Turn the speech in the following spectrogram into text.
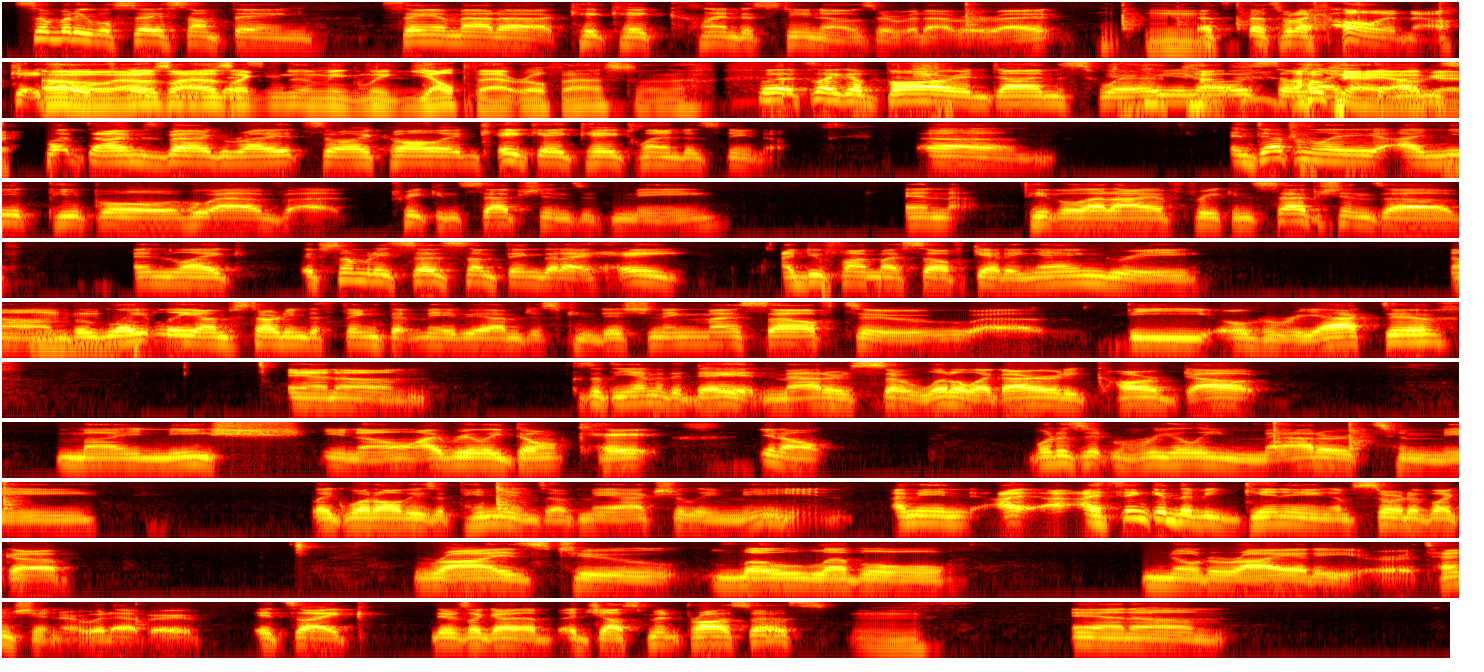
Somebody will say something, say I'm at a KK clandestinos or whatever, right? Mm. That's that's what I call it now. KKK Oh, I was like, I was like, let me, let me yelp that real fast. Well, it's like a bar in Dimes Square, you know. So like Okay, Dimes, okay. Dimes bag right, so I call it KKK clandestino. Um, and definitely, I meet people who have uh, preconceptions of me, and people that I have preconceptions of, and like if somebody says something that I hate, I do find myself getting angry. Um, But Mhm. lately, I'm starting to think that maybe I'm just conditioning myself to uh, be overreactive. And um, because at the end of the day, it matters so little. Like I already carved out my niche, you know. I really don't care, you know, what does it really matter to me like what all these opinions of me actually mean? I mean, I I think in the beginning of sort of like a rise to low level notoriety or attention or whatever, it's like there's like a adjustment process. Mm. And um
